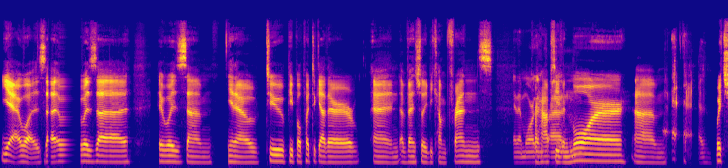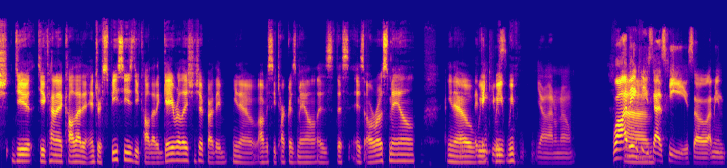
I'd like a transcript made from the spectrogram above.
Yeah, it was. Uh, it was. Uh, it was. Um, you know, two people put together and eventually become friends. And then more perhaps even more. Um, which do you do you kind of call that an interspecies? Do you call that a gay relationship? Are they, you know, obviously Tarka's male is this is Oros male? You know, I we think he we was- we Yeah, I don't know. Well, I think he Um, says he, so I mean,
